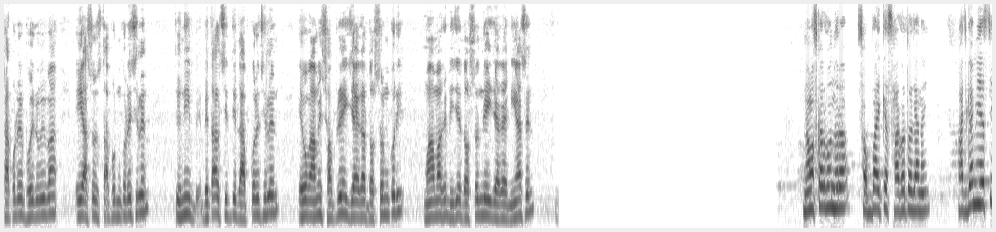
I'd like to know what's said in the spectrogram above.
ঠাকুরের ভৈরবী মা এই আসন স্থাপন করেছিলেন। তিনি বেতাল সিদ্ধি লাভ করেছিলেন এবং আমি স্বপ্নে এই জায়গা দর্শন করি। মা আমাকে নিজে দর্শন দিয়ে এই জায়গায় নিয়ে আসেন। নমস্কার বন্ধুরা, সবাইকে স্বাগত জানাই। আজকে আমি এসেছি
